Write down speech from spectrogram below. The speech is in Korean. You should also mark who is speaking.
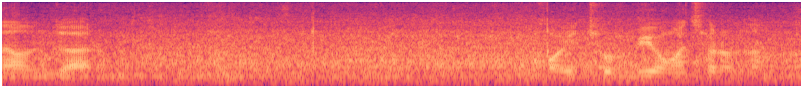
Speaker 1: 나오는 줄 알아? 거의 좀비 영화처럼 나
